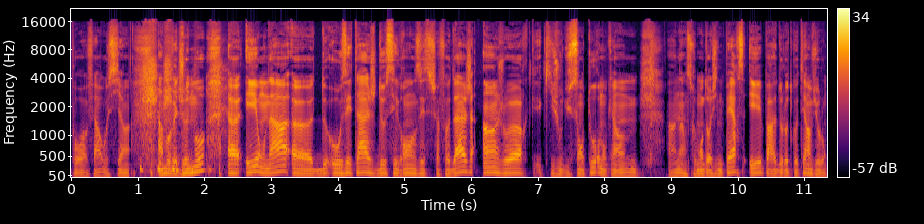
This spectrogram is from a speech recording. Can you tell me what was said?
pour faire aussi un, un mauvais jeu de mots. Euh, et on a euh, de, aux étages de ces grands échafaudages un joueur qui joue du centour, donc un, un instrument d'origine perse, et par de l'autre côté un violon.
